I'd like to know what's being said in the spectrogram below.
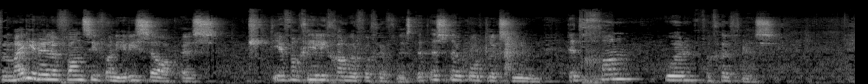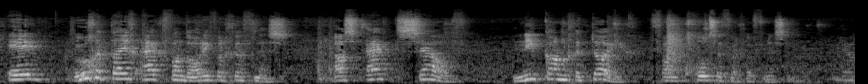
vir my die relevantie van hierdie saak is die evangelie gaan oor vergifnis. Dit is nou kortliks genoem. Dit gaan oor vergifnis. En hoe getuig ek van daardie vergifnis as ek self nie kan getuig van God se vergifnis nie? Ja.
